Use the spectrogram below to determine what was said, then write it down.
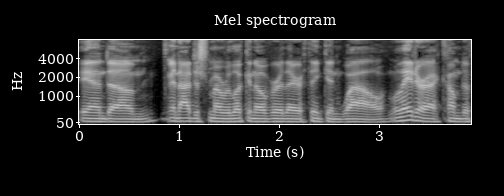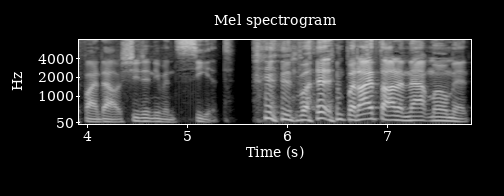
and um and i just remember looking over there thinking wow later i come to find out she didn't even see it but but i thought in that moment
